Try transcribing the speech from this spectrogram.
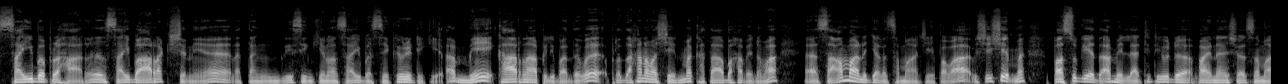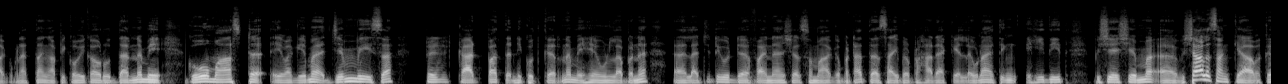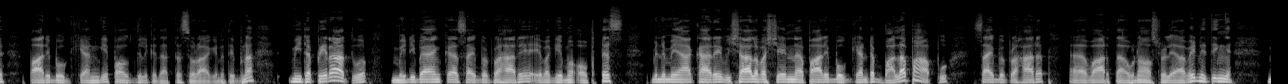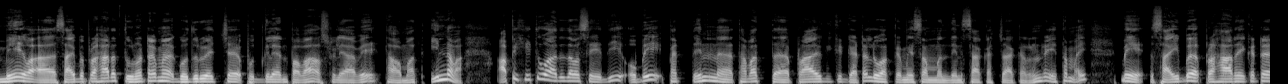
සයිබ ප්‍රහාර සයිබ ආරක්ෂණය නැතන් ඉංග්‍රීසින් කියනවා සයිබ සෙකරිටි කියලා. මේ කාරණා පිළිබඳව ප්‍රධාන වශයෙන්ම කතාබහ වෙනවා සාමාන්‍ය ජන සමාජය පවා. විශේෂෙන්ම පසුගේදා මේ ලටිටියඩ ෆයිනන්ශල් සමාගම නැත්තන් අපි කොයි කවරුද්දන්න මේ ගෝමාස්ට ඒවගේම ජෙම්වීස ක්‍රඩිට් කාඩ් පත් නිකුත් කරන මෙහෙවුන් ලබන ලටිටියඩ් ෆයිනන්ශල් සමාගමටත් සයිබ ප්‍රහරයක් එල්ල වුණ. ඉතින් එහිදීත් විශේෂයෙන්ම විශාල සංඛ්‍යාවක පාරිභෝගිකයන්ගේ පෞද්ගලික දත්ත සොරාගෙන තිබුණ. මීට පෙරාතුව මෙඩිබෑංක සයිබ ප්‍රහාරය ඒවගේම ඔප්ටස් මෙන මේ ආකාරය විශාල වශයෙන් පාරිභෝගයන්ට බලපාපු සයිබ ප්‍රහාර වාර්තා වුණ ඔස්ට්‍රලියාවේ ඉතිං මේ සයිබ ප්‍රහාර තුනටම ගොදුරු වෙච්ච පුද්ගලයන් පවා ඔස්ට්‍රලියාවේ තවමත් ඉන්නවා. අපි හිතුව අද දවසේදී ඔබේ පැත්තෙන් තවත් ප්‍රායෝගික ගැටලුවක් මේ සම්බන්ධෙන් සාකච්ඡා කරන ඒ තමයි මේ සයිබ ප්‍රහාරයකට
